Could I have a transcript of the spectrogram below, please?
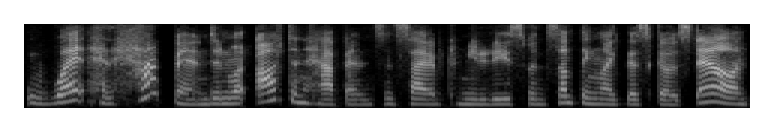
what had happened and what often happens inside of communities when something like this goes down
